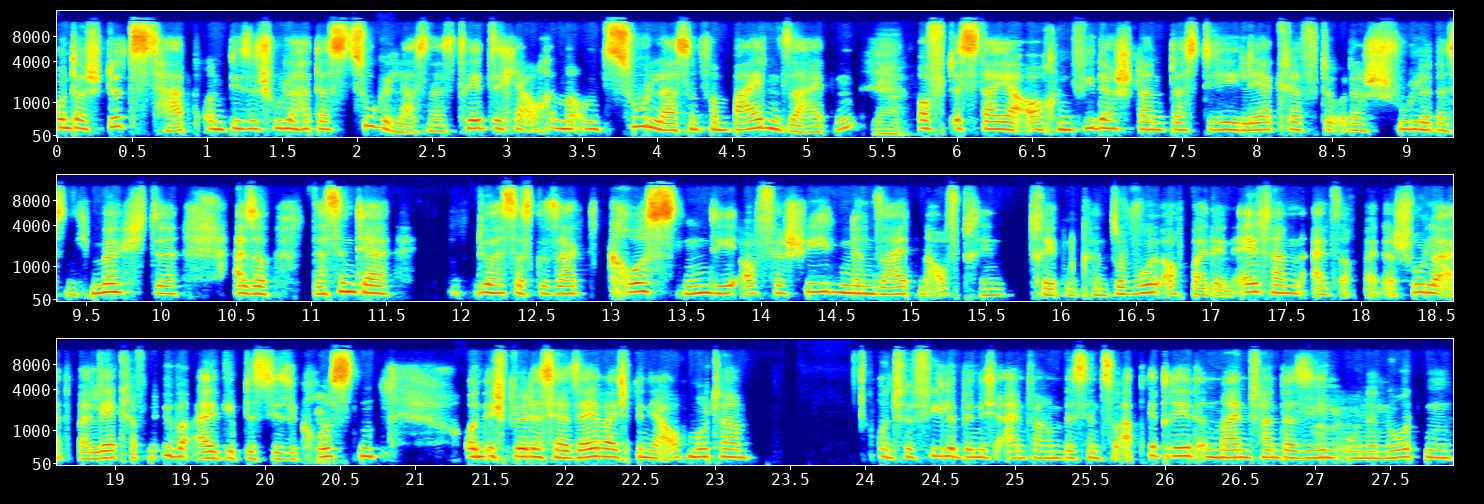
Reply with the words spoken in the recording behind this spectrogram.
unterstützt hat und diese Schule hat das zugelassen. Es dreht sich ja auch immer um Zulassen von beiden Seiten. Ja. Oft ist da ja auch ein Widerstand, dass die Lehrkräfte oder Schule das nicht möchte. Also das sind ja du hast das gesagt, Krusten, die auf verschiedenen Seiten auftreten können, sowohl auch bei den Eltern als auch bei der Schule, als bei Lehrkräften. Überall gibt es diese Krusten. Und ich spüre das ja selber, ich bin ja auch Mutter und für viele bin ich einfach ein bisschen zu abgedreht in meinen Fantasien ohne Noten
